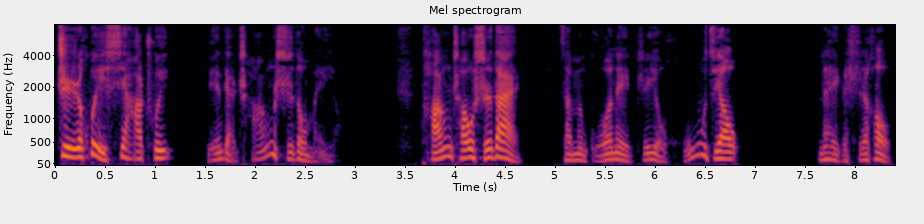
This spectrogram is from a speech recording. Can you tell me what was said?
只会瞎吹，连点常识都没有。唐朝时代，咱们国内只有胡椒，那个时候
